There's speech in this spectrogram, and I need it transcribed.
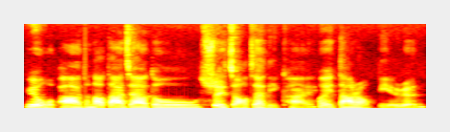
因为我怕等到大家都睡着再离开会打扰别人。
